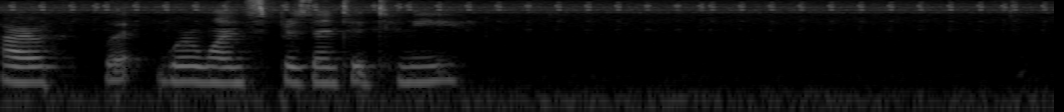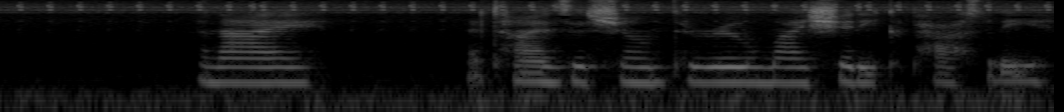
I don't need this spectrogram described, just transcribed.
or were once presented to me. And I at times have shown through my shitty capacity.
